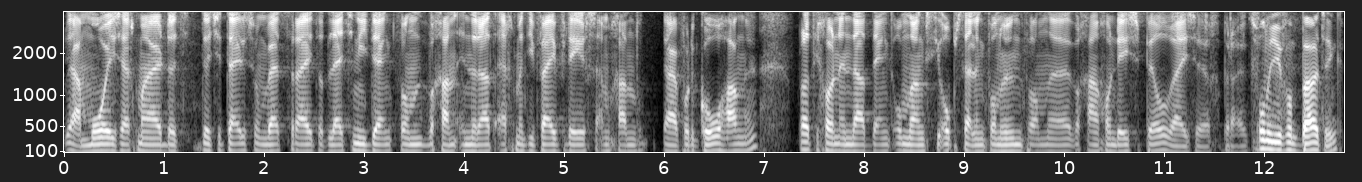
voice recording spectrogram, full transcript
Ja, mooi zeg maar. Dat, dat je tijdens zo'n wedstrijd, dat Letje niet denkt van we gaan inderdaad echt met die vijf verdedigers en we gaan daar voor de goal hangen. Maar dat hij gewoon inderdaad denkt, ondanks die opstelling van hun, van eh, we gaan gewoon deze speelwijze Wat gebruiken. vonden jullie van Buitink?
